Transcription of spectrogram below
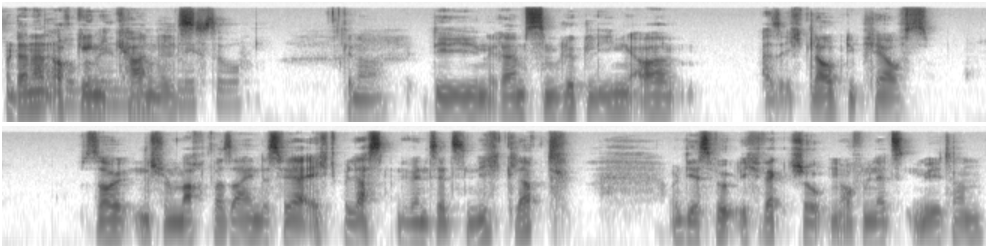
und dann halt auch gegen die Cardinals. Nächste Woche. Genau, die Rams zum Glück liegen, aber also ich glaube, die Playoffs sollten schon machbar sein. Das wäre echt belastend, wenn es jetzt nicht klappt und die es wirklich wegjoken auf den letzten Metern.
